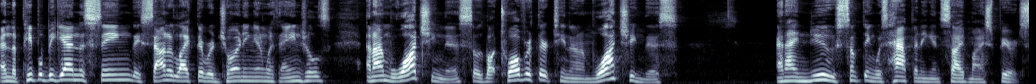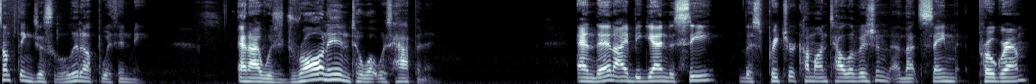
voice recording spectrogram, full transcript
And the people began to sing. They sounded like they were joining in with angels. And I'm watching this. So about 12 or 13, and I'm watching this. And I knew something was happening inside my spirit. Something just lit up within me. And I was drawn into what was happening. And then I began to see this preacher come on television and that same program.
